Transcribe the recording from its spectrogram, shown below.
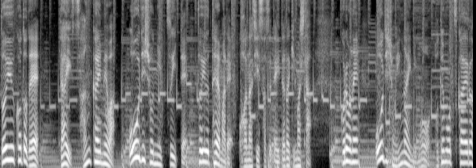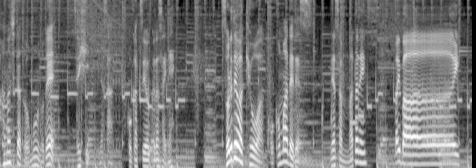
ということで第3回目はオーディションについてというテーマでお話しさせていただきました。これはねオーディション以外にもとても使える話だと思うので是非皆さんご活用くださいね。それでは今日はここまでです。皆さんまたね。バイバーイ。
